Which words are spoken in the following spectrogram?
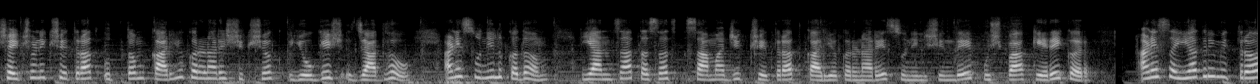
शैक्षणिक क्षेत्रात उत्तम कार्य करणारे शिक्षक योगेश जाधव आणि सुनील कदम यांचा तसंच सामाजिक क्षेत्रात कार्य करणारे सुनील शिंदे पुष्पा केरेकर आणि सह्याद्री मित्र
